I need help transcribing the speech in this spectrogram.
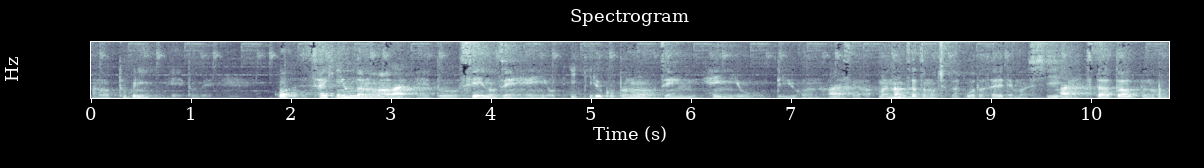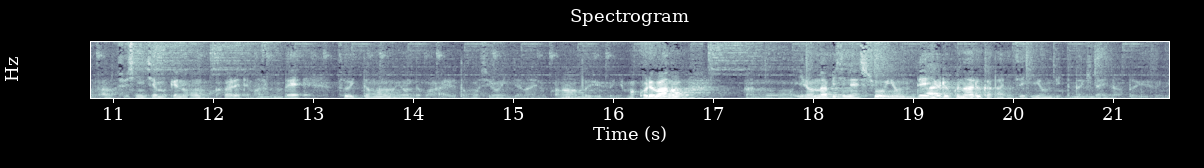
あの特に、えーとね、最近読んだのは、はい、えーと「性の全変容生きることの全変容」っていう本なんですが、はい、まあ、何冊も著作を出されてますし、はい、スタートアップのあの初心者向けの本も書かれてますので、うん、そういったものを読んでもらえると面白いんじゃないのかなというふうに、うん、まあ、これはあのあのいろんなビジネス書を読んで、余力のある方にぜひ読んでいただきたいなというふうに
